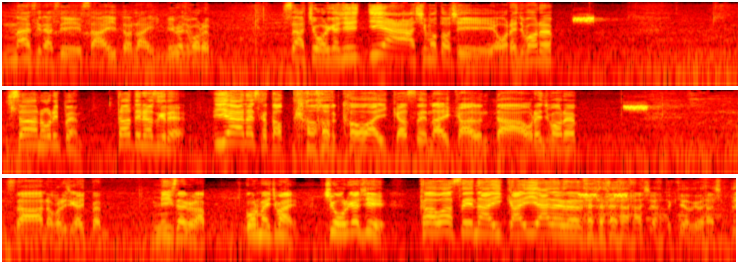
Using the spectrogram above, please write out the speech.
ナイスナイス。サイドライン。ビブラジボール。さあ超折り返し。いや足元押しオレンジボール。さあ残り1分。縦に預けて。いやナイスカット。ここは行かせないカウンター。オレンジボール。さあ残り時間1分。右サイドから。ゴール前1枚。中央折り返し。かわせないかいやだ 足元気をつけて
